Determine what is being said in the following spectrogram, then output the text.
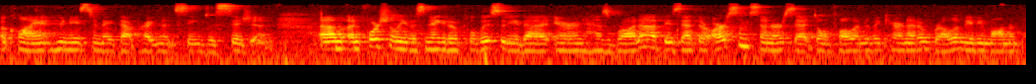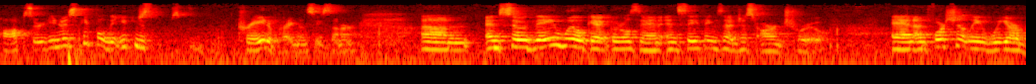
a client who needs to make that pregnancy decision. Um, unfortunately, this negative publicity that Aaron has brought up is that there are some centers that don't fall under the CareNet umbrella, maybe mom and pops, or you know, just people that you can just create a pregnancy center. Um, and so they will get girls in and say things that just aren't true. And unfortunately, we are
